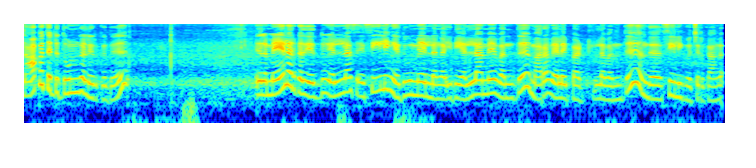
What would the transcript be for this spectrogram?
நாற்பத்தெட்டு தூண்கள் இருக்குது. இதில் மேலே இருக்கிறது எதுவும் எல்லாம் சீலிங் எதுவுமே இல்லைங்க. இது எல்லாமே வந்து மர வேலைப்பாட்டில் வந்து அந்த சீலிங் வச்சுருக்காங்க.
